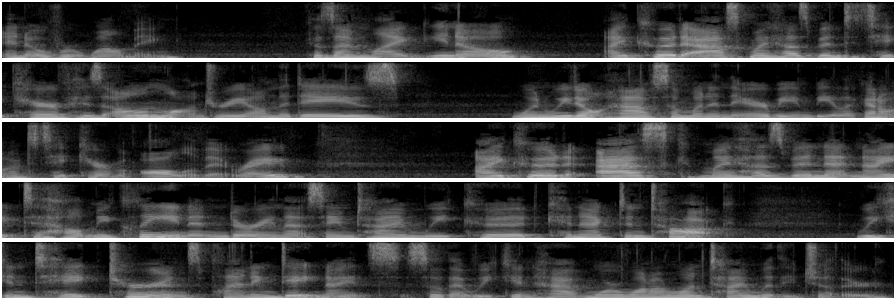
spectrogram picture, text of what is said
and overwhelming. Because I'm like, you know, I could ask my husband to take care of his own laundry on the days when we don't have someone in the Airbnb. Like, I don't have to take care of all of it, right? I could ask my husband at night to help me clean, and during that same time, we could connect and talk. We can take turns planning date nights so that we can have more one on one time with each other.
